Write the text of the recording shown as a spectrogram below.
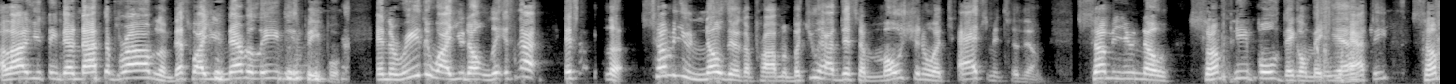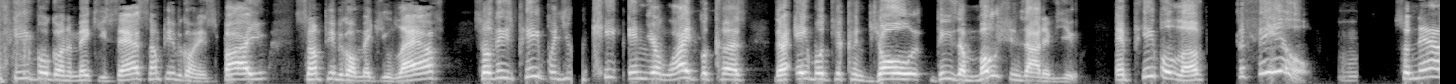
A lot of you think they're not the problem. That's why you never leave these people. And the reason why you don't leave, it's not. It's look. Some of you know they're the problem, but you have this emotional attachment to them. Some of you know some people they're gonna make you happy. Some people gonna make you sad. Some people gonna inspire you. Some people gonna make you laugh. So these people you keep in your life because they're able to control these emotions out of you. And people love to feel. Mhm. So now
